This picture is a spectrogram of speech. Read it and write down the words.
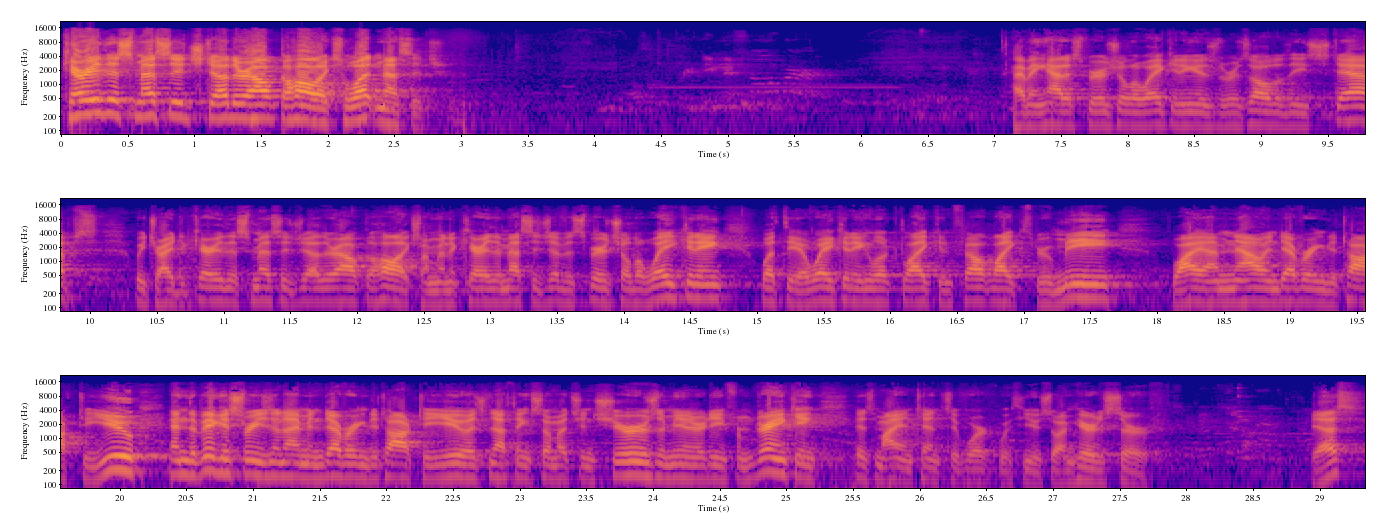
Carry this message to other alcoholics. What message? Having had a spiritual awakening as a result of these steps, we tried to carry this message to other alcoholics. I'm going to carry the message of a spiritual awakening, what the awakening looked like and felt like through me, why I'm now endeavoring to talk to you. And the biggest reason I'm endeavoring to talk to you is nothing so much ensures immunity from drinking as my intensive work with you. So I'm here to serve. Yes?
